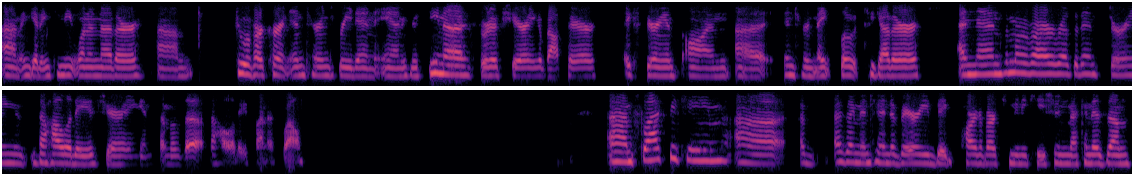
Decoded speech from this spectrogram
um, and getting to meet one another. Um, two of our current interns, Braden and Christina, sort of sharing about their experience on uh, intern night float together. And then some of our residents during the holidays sharing in some of the, the holiday fun as well. Um, Slack became, uh, a, as I mentioned, a very big part of our communication mechanism.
